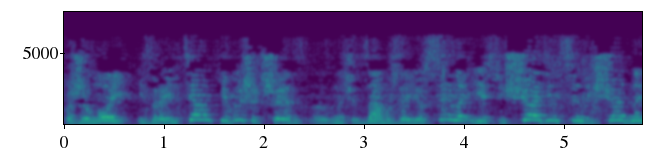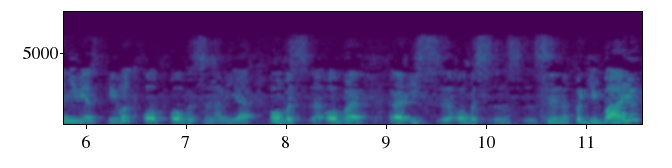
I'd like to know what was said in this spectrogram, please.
пожилой израильтянки, вышедшая значит, замуж за ее сына, есть еще один сын, еще одна невестка, и вот об, оба сыновья, оба, оба, э, из, оба сына погибают,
